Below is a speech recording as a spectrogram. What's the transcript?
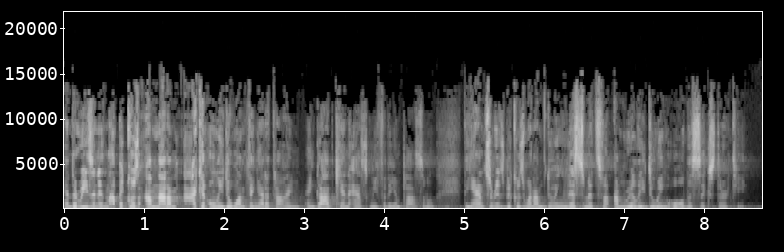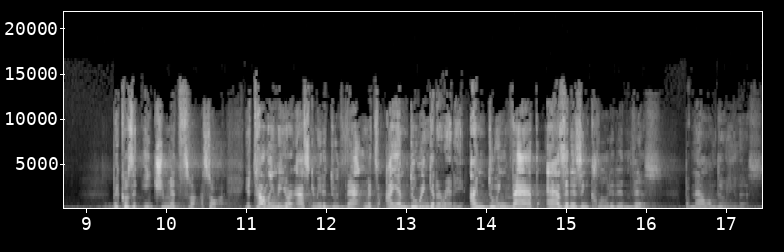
And the reason is not because I'm not, a, I can only do one thing at a time and God can ask me for the impossible. The answer is because when I'm doing this mitzvah, I'm really doing all the 613. Because in each mitzvah, so you're telling me you're asking me to do that mitzvah, I am doing it already. I'm doing that as it is included in this. But now I'm doing this.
